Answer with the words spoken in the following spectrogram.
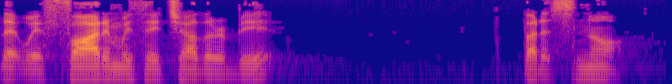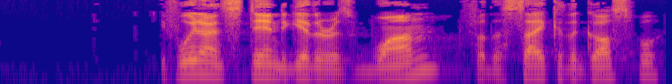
that we're fighting with each other a bit, but it's not. If we don't stand together as one for the sake of the gospel,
